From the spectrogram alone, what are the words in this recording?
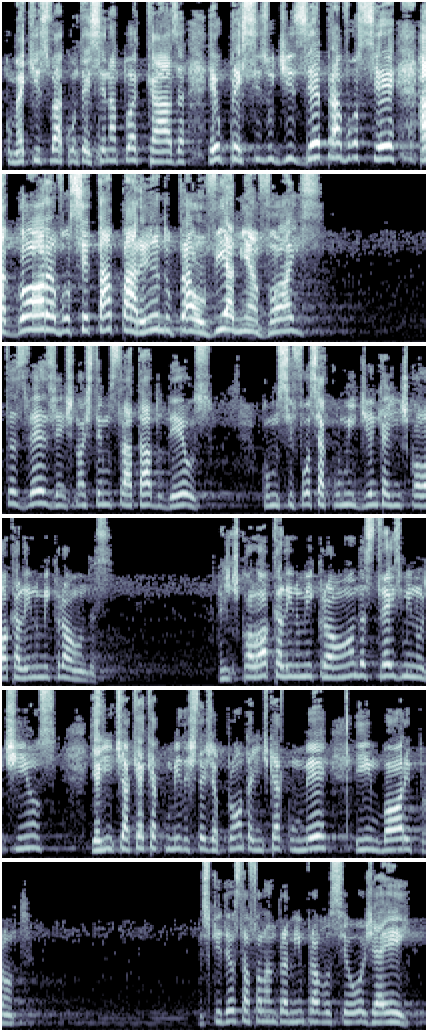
como é que isso vai acontecer na tua casa. Eu preciso dizer para você, agora você está parando para ouvir a minha voz. Muitas vezes, gente, nós temos tratado Deus como se fosse a comidinha que a gente coloca ali no micro-ondas. A gente coloca ali no micro-ondas três minutinhos e a gente já quer que a comida esteja pronta, a gente quer comer e ir embora e pronto. Mas o que Deus está falando para mim e para você hoje é: ei,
